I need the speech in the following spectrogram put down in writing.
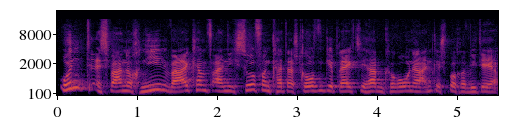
Und es war noch nie ein Wahlkampf eigentlich so von Katastrophen geprägt. Sie haben Corona angesprochen wie der.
